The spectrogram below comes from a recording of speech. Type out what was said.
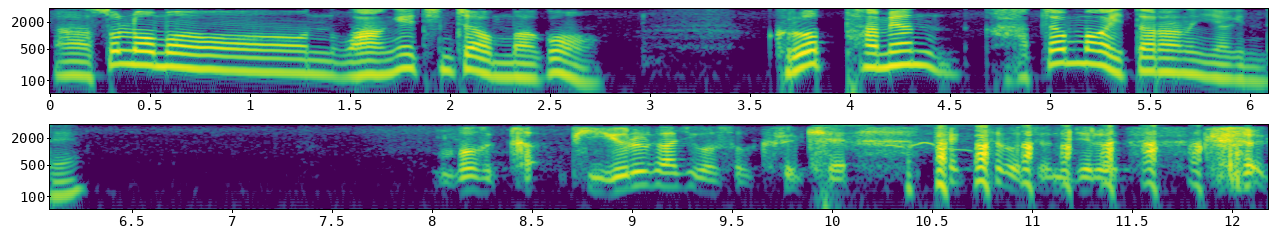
아, 솔로몬 왕의 진짜 엄마고 그렇다면 가짜 엄마가 있다라는 이야기인데. 뭐 가- 비유를 가지고서 그렇게 팩트로 전제를 그-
